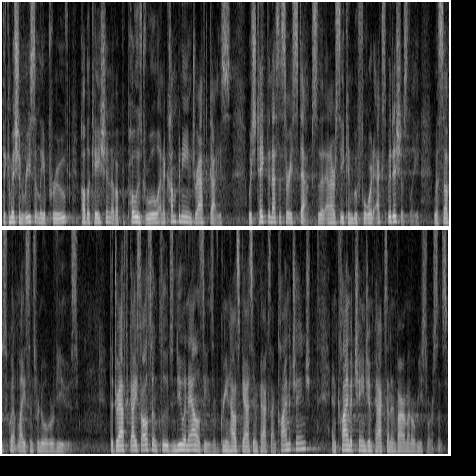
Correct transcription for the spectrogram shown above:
The Commission recently approved publication of a proposed rule and accompanying draft GEIS, which take the necessary steps so that NRC can move forward expeditiously with subsequent license renewal reviews. The draft GEIS also includes new analyses of greenhouse gas impacts on climate change and climate change impacts on environmental resources.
